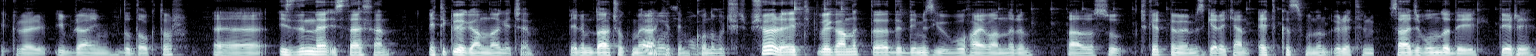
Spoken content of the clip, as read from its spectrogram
Teşekkürler İbrahim the Doktor. Ee, izninle istersen etik veganlığa geçelim. Benim daha çok merak Olur, ettiğim olur. konu bu. Şöyle etik veganlık da dediğimiz gibi bu hayvanların daha doğrusu tüketmememiz gereken et kısmının üretilmesi. Sadece bunu da değil. Deri,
